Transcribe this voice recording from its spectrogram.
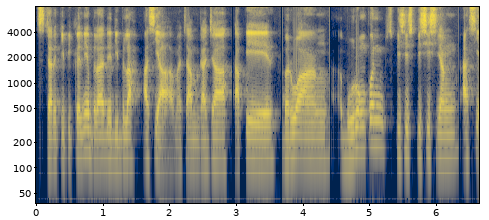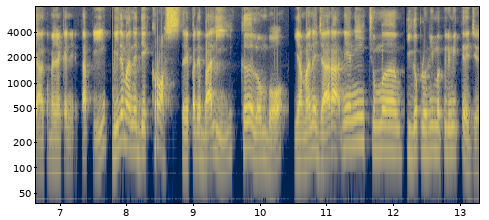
secara tipikalnya berada di belah Asia macam gajah tapir beruang. Burung pun spesies-spesies yang Asia kebanyakannya. Tapi bila mana dia cross daripada Bali ke Lombok yang mana jaraknya ni cuma 35 km je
